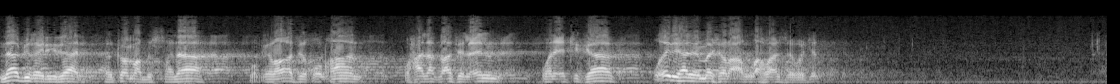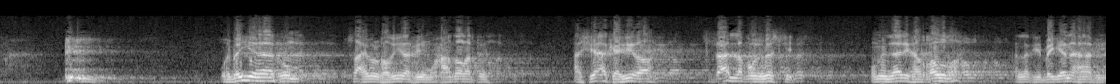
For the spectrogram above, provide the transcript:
لا بغير ذلك بل تعمر بالصلاة وقراءة القرآن وحلقات العلم والاعتكاف وغير هذا مما شرع الله عز وجل. وبين لكم صاحب الفضيلة في محاضرته أشياء كثيرة تتعلق بالمسجد ومن ذلك الروضة التي بينها في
